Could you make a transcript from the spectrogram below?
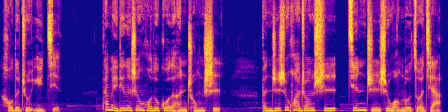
，hold 得住御姐。他每天的生活都过得很充实，本职是化妆师，兼职是网络作家，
